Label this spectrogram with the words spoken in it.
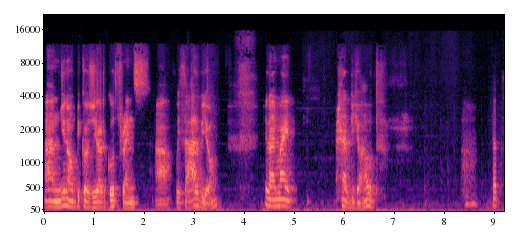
And you know, because you are good friends uh, with Arvio, you know, I might help you out. That's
